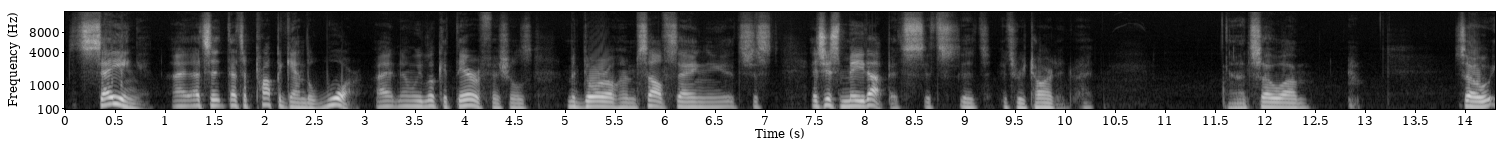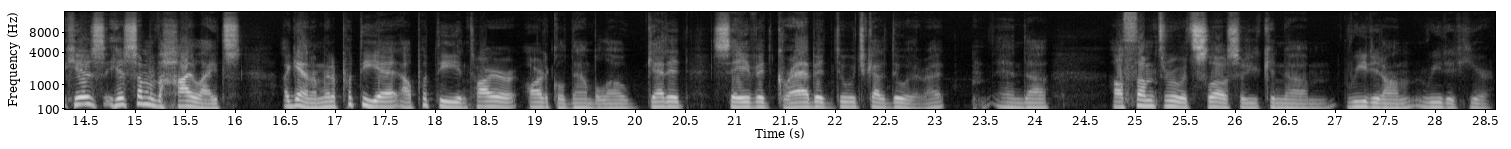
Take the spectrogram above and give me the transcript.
saying it. Right? That's a that's a propaganda war, right? And then we look at their officials, Maduro himself saying it's just it's just made up. It's it's it's it's retarded, right? And so um, so here's here's some of the highlights. Again, I'm going to put the uh, I'll put the entire article down below. Get it, save it, grab it, do what you got to do with it, right? And uh, I'll thumb through it slow so you can um, read it on read it here,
